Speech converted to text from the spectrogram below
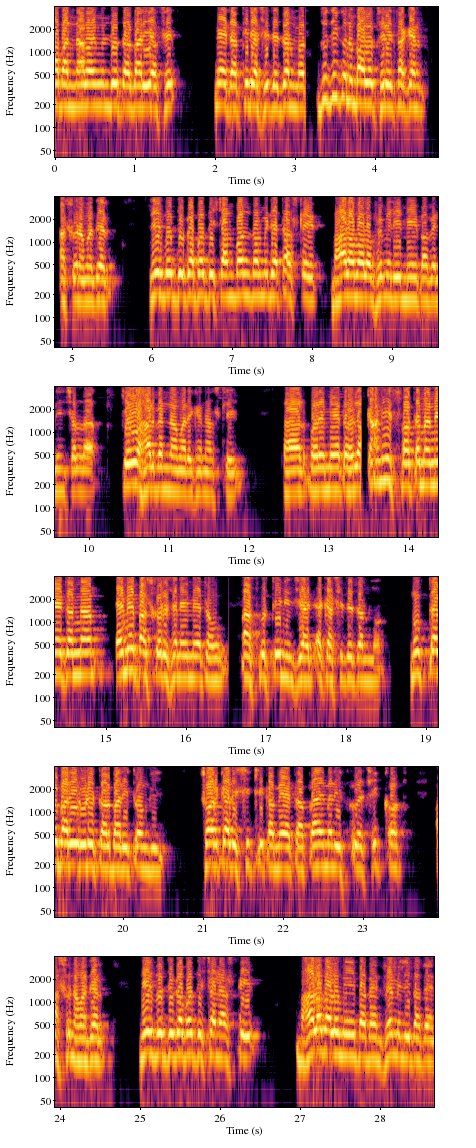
আবার নারায়ণগঞ্জ তার বাড়ি আছে। মেয়েটা তিরাশিতে জন্ম। যদি কোনো ভালো ছেলে থাকেন, আসুন আমাদের নির্ভরযোগ্য প্রতিষ্ঠান, বন্ধন মিডিয়াতে আসলে ভালো ভালো ফ্যামিলির মেয়ে পাবেন ইনশাল্লাহ। কেউ হারবেন না আমার এখানে আসলে তারপরে মেয়েটা হলো কানিস ফাতেমা, মেয়েটার নাম এম এ পাস করেছেন এই মেয়েটাও। পাসপোর্ট তিন ইঞ্চি একাশিতে জন্ম। মুক্তার বাড়ি রোডে, তার বাড়ি টঙ্গি। সরকারি শিক্ষিকা মেয়েটা প্রাইমারি স্কুলের শিক্ষক। আসুন আমাদের নির্ভরযোগ্য প্রতিষ্ঠানে আসলে ভালো ভালো মেয়ে পাবেন ফ্যামিলি পাবেন।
